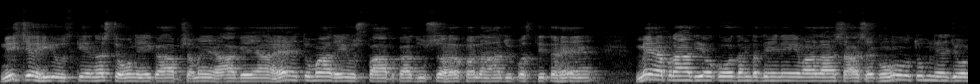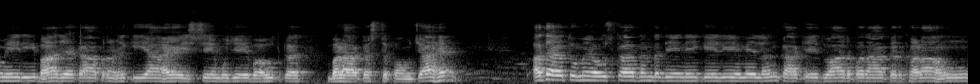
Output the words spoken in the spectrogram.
निश्चय ही उसके नष्ट होने का अब समय आ गया है। तुम्हारे उस पाप का दुस्सह फल आज उपस्थित है। मैं अपराधियों को दंड देने वाला शासक हूँ। तुमने जो मेरी भार्य का अपहरण किया है इससे मुझे बहुत कर, बड़ा कष्ट पहुँचा है। अतः तुम्हें उसका दंड देने के लिए मैं लंका के द्वार पर आकर खड़ा हूँ।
